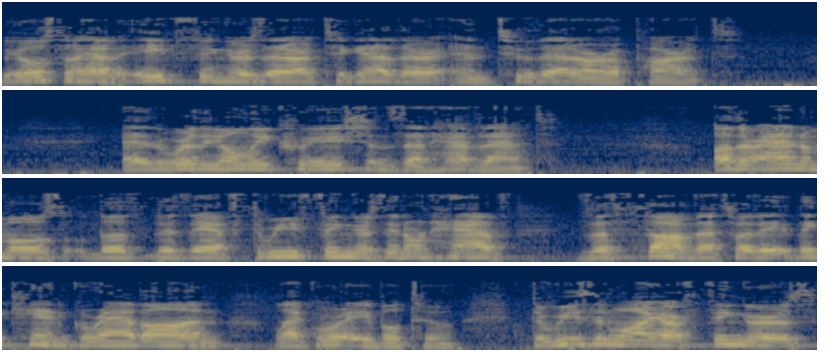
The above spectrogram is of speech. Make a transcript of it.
we also have eight fingers that are together and two that are apart, and we're the only creations that have that. Other animals, the, they have three fingers; they don't have the thumb. That's why they, they can't grab on like we're able to. The reason why our fingers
